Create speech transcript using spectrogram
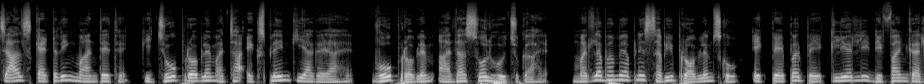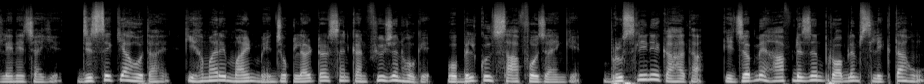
चार्ल्स कैटरिंग मानते थे कि जो प्रॉब्लम अच्छा एक्सप्लेन किया गया है, वो प्रॉब्लम आधा सोल्व हो चुका है। मतलब हमें अपने सभी प्रॉब्लम्स को एक पेपर पे क्लियरली डिफाइन कर लेने चाहिए, जिससे क्या होता है कि हमारे माइंड में जो क्लटर्स एंड कंफ्यूजन होंगे, वो बिल्कुल साफ़ हो जाएँगे। ब्रूसली ने कहा था कि जब मैं हाफ़ डजन प्रॉब्लम्स लिखता हूँ,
